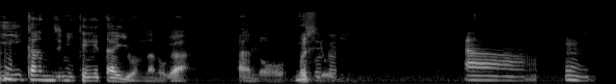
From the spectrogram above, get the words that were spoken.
つ。いい感じに低体温なのが、あの、むしろいい。あー、うん。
